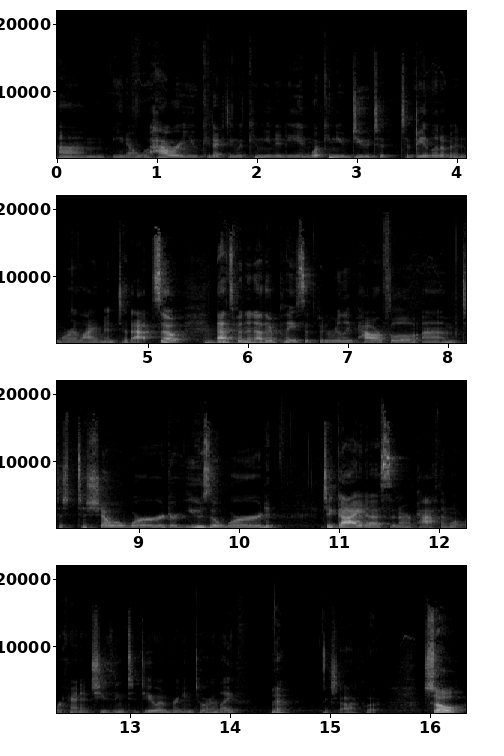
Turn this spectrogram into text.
um, you know how are you connecting with community and what can you do to, to be a little bit more alignment to that so mm-hmm. that's been another place that's been really powerful um, to, to show a word or use a word to guide us in our path and what we're kind of choosing to do and bring into our life yeah exactly so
